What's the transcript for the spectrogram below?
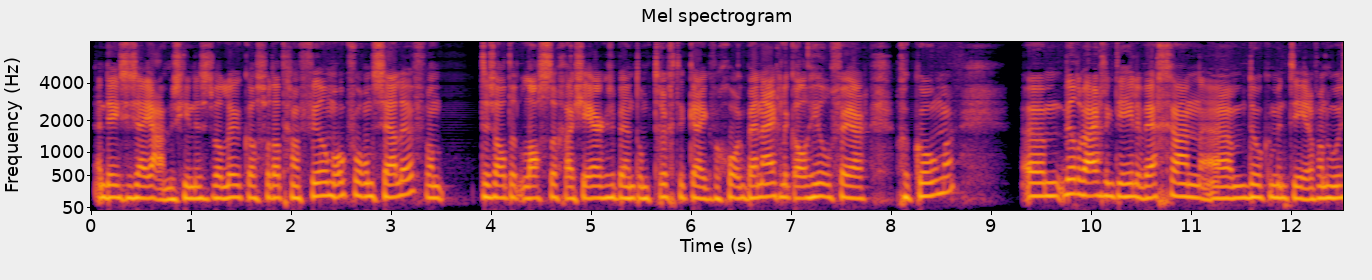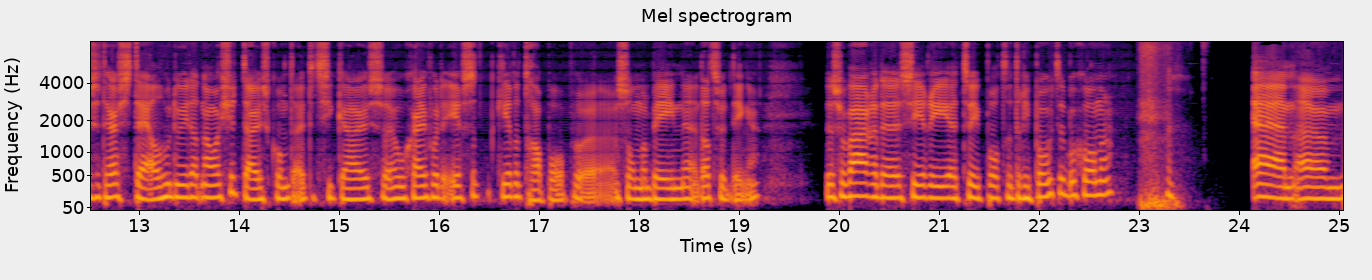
En deze zei, ja, misschien is het wel leuk als we dat gaan filmen, ook voor onszelf. Want het is altijd lastig als je ergens bent om terug te kijken van, goh, ik ben eigenlijk al heel ver gekomen. Ehm, wilden we eigenlijk de hele weg gaan ehm, documenteren van hoe is het herstel? Hoe doe je dat nou als je thuis komt uit het ziekenhuis? Eh, hoe ga je voor de eerste keer de trap op eh, zonder benen? Dat soort dingen. Dus we waren de serie eh, Twee Potten, Drie Poten begonnen. en ehm,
